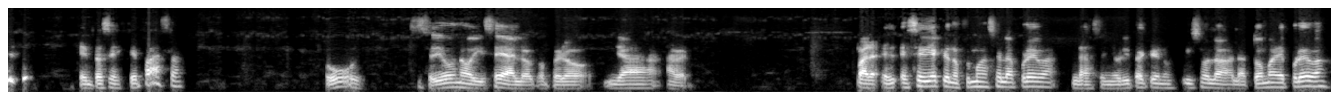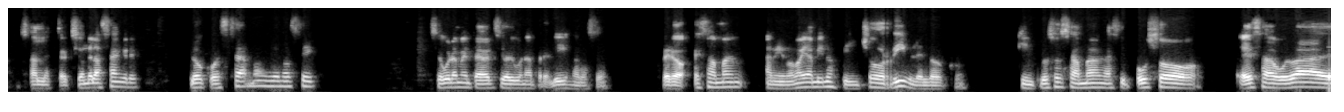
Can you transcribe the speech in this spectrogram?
Entonces, ¿qué pasa? Uy, se dio una odisea, loco, pero ya, a ver. Para e, ese día que nos fuimos a hacer la prueba, la señorita que nos hizo la, la toma de prueba, o sea, la extracción de la sangre, loco, esa man, yo no sé, seguramente haber sido alguna aprendiz, no lo sé. Pero esa man, a mi mamá y a mí nos pinchó horrible, loco. Que incluso esa man así puso esa huevada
